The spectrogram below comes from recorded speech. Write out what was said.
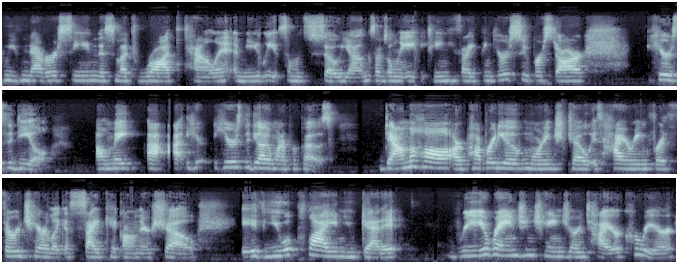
we've never seen this much raw talent immediately at someone so young. Because I was only 18. He said, I think you're a superstar. Here's the deal. I'll make, uh here, here's the deal I want to propose down the hall, our pop radio morning show is hiring for a third chair, like a sidekick on their show. If you apply and you get it, rearrange and change your entire career.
